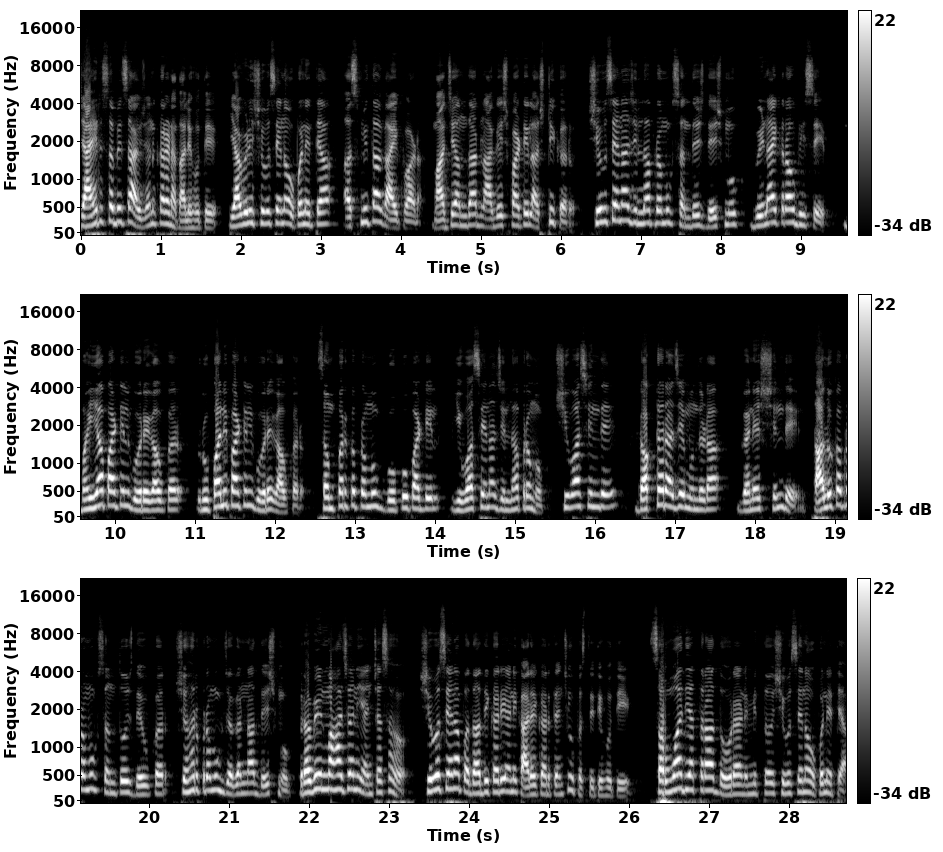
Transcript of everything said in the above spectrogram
जाहीर सभेचे आयोजन करण्यात आले होते. यावेळी शिवसेना उपनेत्या अस्मिता गायकवाड माजी आमदार नागेश पाटील आष्टीकर शिवसेना जिल्हा प्रमुख संदेश देशमुख विनायकराव भिसे भैया पाटील गोरेगावकर रुपाली पाटील गोरेगावकर संपर्क प्रमुख गोपू पाटील युवासेना जिल्हा प्रमुख शिवा शिंदे डॉक्टर अजय मुंदडा गणेश शिंदे तालुका प्रमुख संतोष देवकर शहर प्रमुख जगन्नाथ देशमुख प्रवीण महाजन यांच्यासह शिवसेना पदाधिकारी आणि कार्यकर्त्यांची उपस्थिती होती. संवाद यात्रा दौऱ्यानिमित्त शिवसेना उपनेत्या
